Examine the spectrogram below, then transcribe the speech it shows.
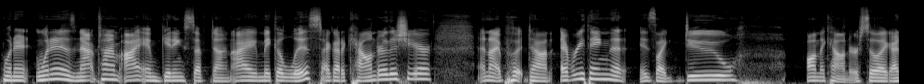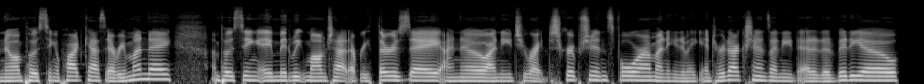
When it when it is nap time, I am getting stuff done. I make a list. I got a calendar this year, and I put down everything that is like due on the calendar. So like I know I'm posting a podcast every Monday. I'm posting a midweek mom chat every Thursday. I know I need to write descriptions for them. I need to make introductions. I need to edit a video.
